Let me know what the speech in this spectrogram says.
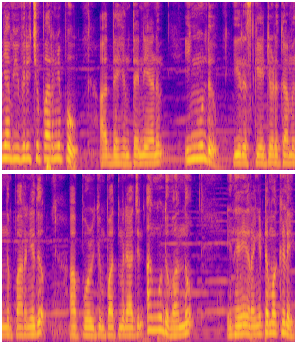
ഞാൻ വിവരിച്ചു പറഞ്ഞപ്പോൾ അദ്ദേഹം തന്നെയാണ് ഇങ്ങോട്ട് ഈ റിസ്ക് ഏറ്റെടുക്കാമെന്ന് പറഞ്ഞത്. അപ്പോഴേക്കും പത്മരാജൻ അങ്ങോട്ട് വന്നു. ഇങ്ങനെ ഇറങ്ങിട്ട മക്കളെ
